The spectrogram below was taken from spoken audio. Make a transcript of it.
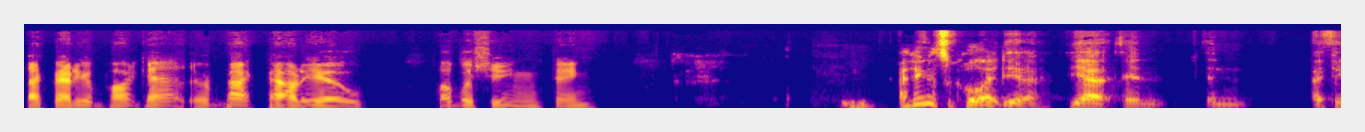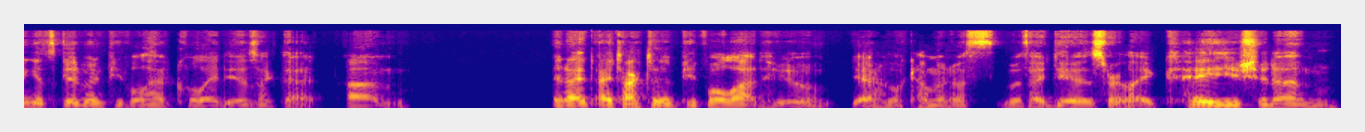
back patio podcast or back patio publishing thing. I think it's a cool idea. Yeah, and and I think it's good when people have cool ideas like that. Um, and I I talk to people a lot who yeah who will come in with with ideas or like hey you should um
